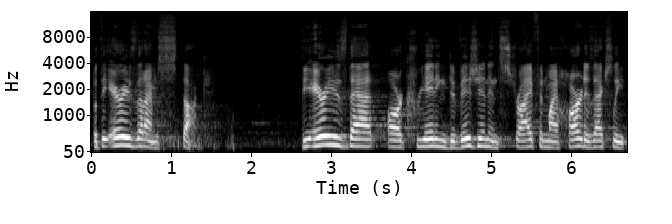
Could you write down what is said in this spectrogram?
But the areas that I'm stuck, the areas that are creating division and strife in my heart is actually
